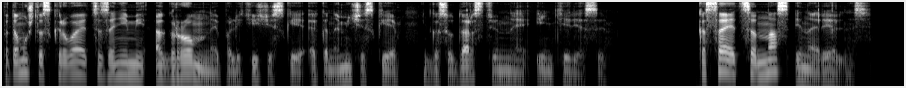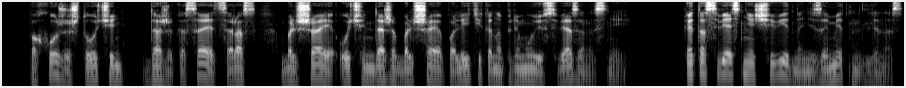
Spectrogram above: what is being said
Потому что скрываются за ними огромные политические, экономические, государственные интересы. Касается нас и на реальность. Похоже, что очень даже касается, раз большая, очень даже большая политика напрямую связана с ней. Эта связь не очевидна, незаметна для нас,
